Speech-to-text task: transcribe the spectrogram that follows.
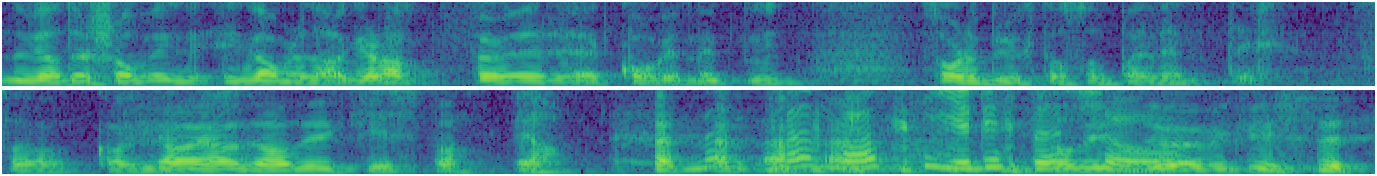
Når vi hadde show i, i gamle dager, da, før eh, covid-19, så var det brukt også på eventer. Så Ja, ja, da hadde vi quiz, da. Ja. Men, men hva sier disse Sånne døve quizer.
